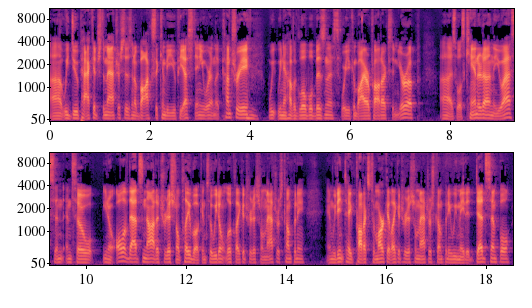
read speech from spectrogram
Uh, we do package the mattresses in a box that can be UPSed anywhere in the country. Mm-hmm. We, we now have a global business where you can buy our products in Europe uh, as well as Canada and the U.S. And and so you know all of that's not a traditional playbook, and so we don't look like a traditional mattress company, and we didn't take products to market like a traditional mattress company. We made it dead simple.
